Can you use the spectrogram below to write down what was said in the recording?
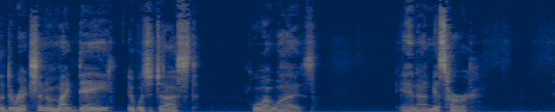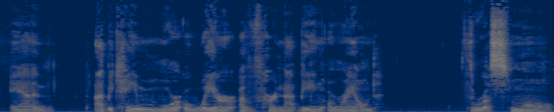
the direction of my day. It was just who I was. And I miss her. And I became more aware of her not being around through a small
